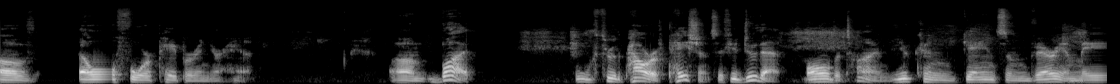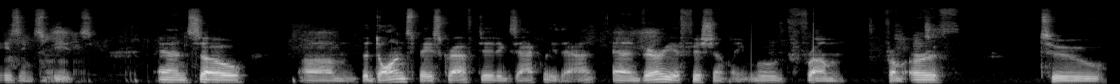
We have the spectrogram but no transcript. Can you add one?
of L4 paper in your hand. Um, but through the power of patience, if you do that all the time, you can gain some very amazing speeds. And so um, the Dawn spacecraft did exactly that and very efficiently moved from from Earth to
